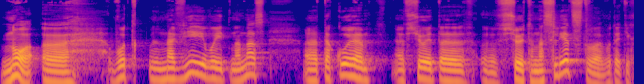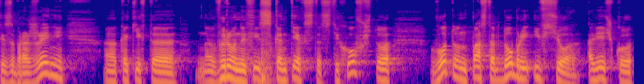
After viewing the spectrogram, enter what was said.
Но а, вот навеивает на нас а, такое а, все это, все это наследство вот этих изображений, каких-то вырванных из контекста стихов, что вот он, пастор добрый, и все. Овечку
